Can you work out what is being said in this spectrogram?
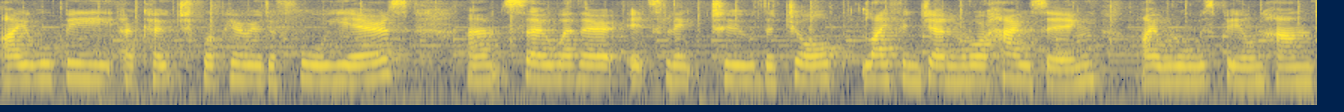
I will be a coach for a period of four years. Um, so whether it's linked to the job, life in general or housing, I will always be on hand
